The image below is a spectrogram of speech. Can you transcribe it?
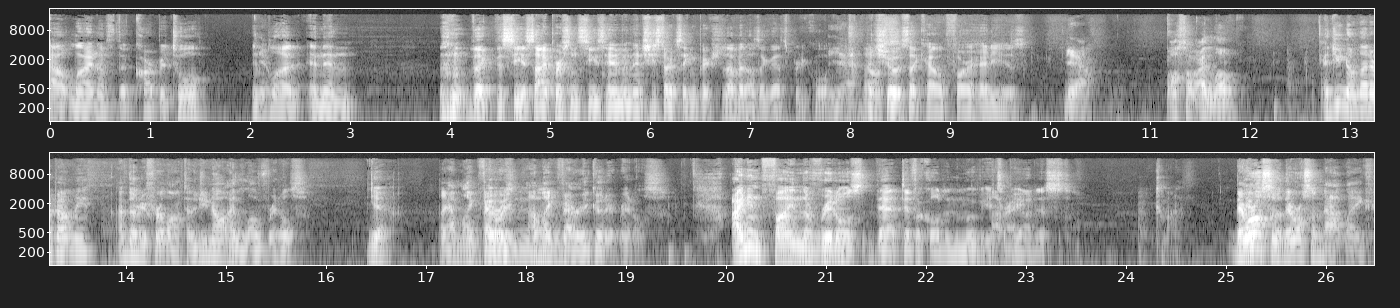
outline of the carpet tool in Yep. blood, and then. like the CSI person sees him and then she starts taking pictures of it. I was like, that's pretty cool. Yeah, that that, was- shows like how far ahead he is. Yeah. Also, I love. Did you know that about me? I've known you for a long time. Did you know I love riddles? Yeah, Like I'm like very, I'm that. like very good at riddles. I didn't find the riddles that difficult in the movie, to be honest. Come on. They were also they were also not like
